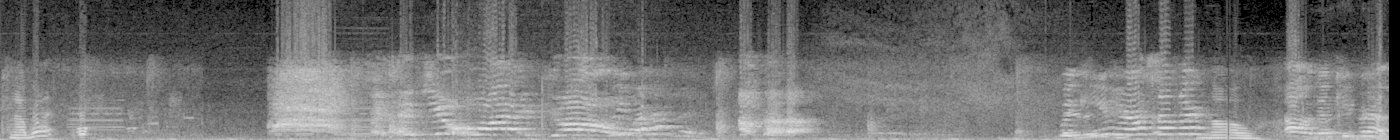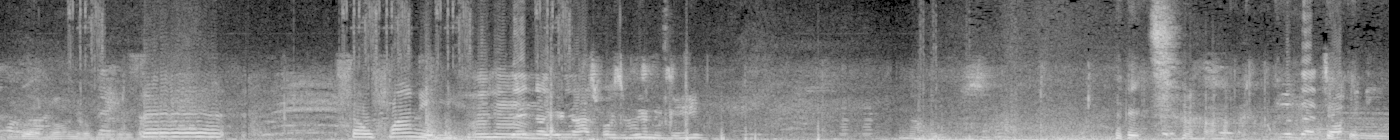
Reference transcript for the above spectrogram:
Can I what? Wait, can you hear us out there? No. Oh, then keep your headphones Bro, on. no, no, no, so funny. Mm-hmm. You didn't know you're not supposed to be in the game. No. Shut up. Who was that talking to you?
